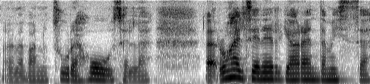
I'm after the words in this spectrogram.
me oleme pannud suure hoo selle äh, rohelise energia arendamisse.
